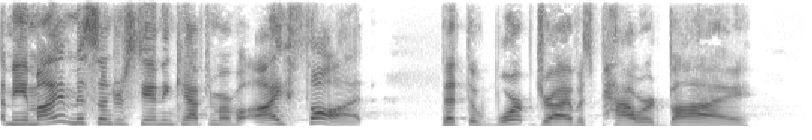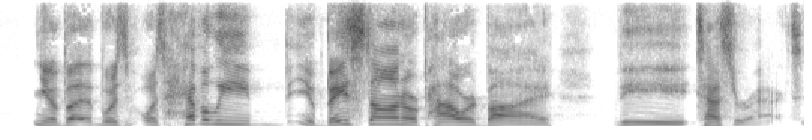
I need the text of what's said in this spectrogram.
I mean, am I misunderstanding Captain Marvel? I thought that the warp drive was powered by, you know, but was was heavily you know, based on or powered by the Tesseract,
